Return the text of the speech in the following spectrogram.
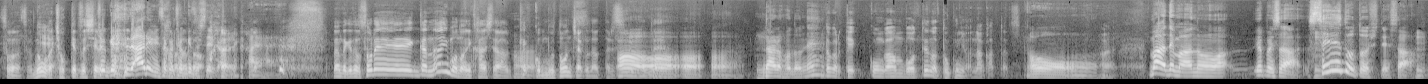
そうなんですよ。脳が直結してる。んで直結ある意味そこ直結してるからね。はい。はいはいなんだけどそれがないものに関しては結構無頓着だったりするのああああうん。なるほどね。でだから結婚願望っていうのは特にはなかったです、おおー、はい。まあでもあのやっぱりさ制度としてさ、うん。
